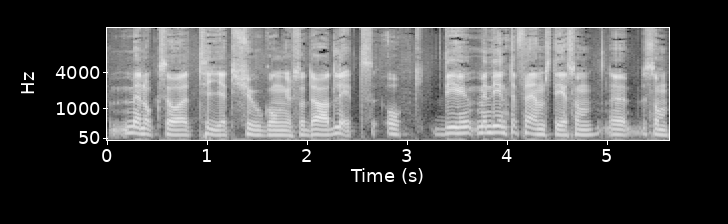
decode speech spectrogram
men också 10-20 gånger så dödligt. Och det, men det är inte främst det som, eh, som,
